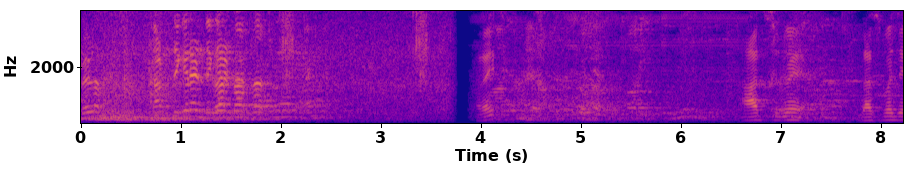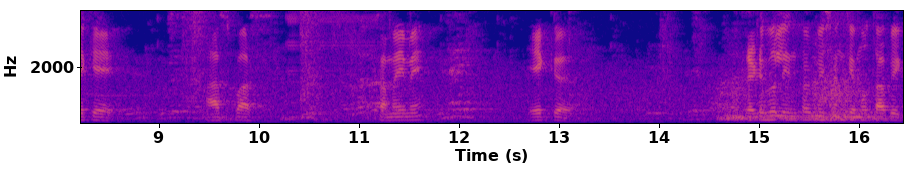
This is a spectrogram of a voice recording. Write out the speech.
మేడం సార్ దిగరండి దిగరండి సార్ సార్ राइट आज सुबह 10 बजे के आसपास समय में एक क्रेडिबल इंफॉर्मेशन के मुताबिक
